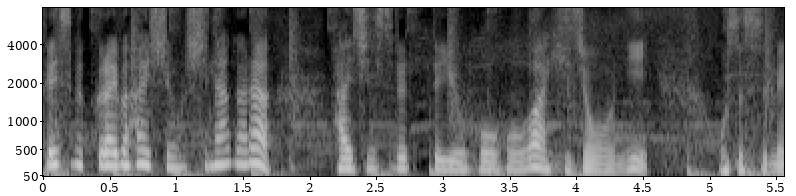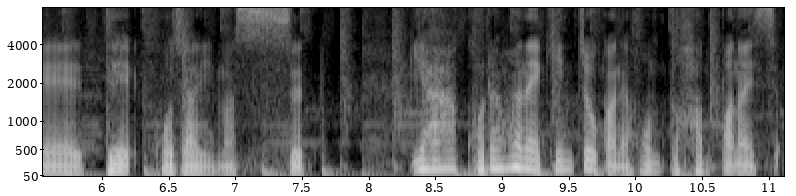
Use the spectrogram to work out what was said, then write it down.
Facebook ライブ配信をしながら配信するっていう方法は非常におすすめでございます。いやー、これはね、緊張感ね、ほんと半端ないですよ。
